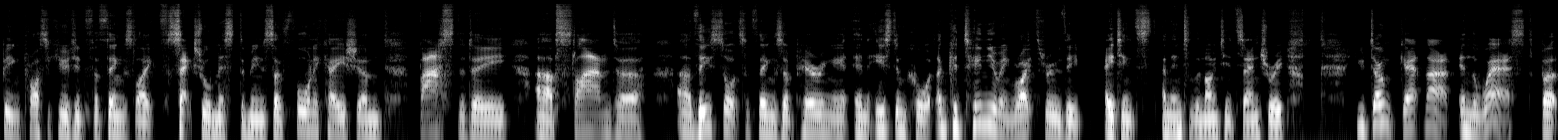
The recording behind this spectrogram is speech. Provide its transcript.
being prosecuted for things like sexual misdemeanors, so fornication, bastardy, uh, slander, uh, these sorts of things appearing in, in Eastern courts and continuing right through the 18th and into the 19th century. You don't get that in the West, but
